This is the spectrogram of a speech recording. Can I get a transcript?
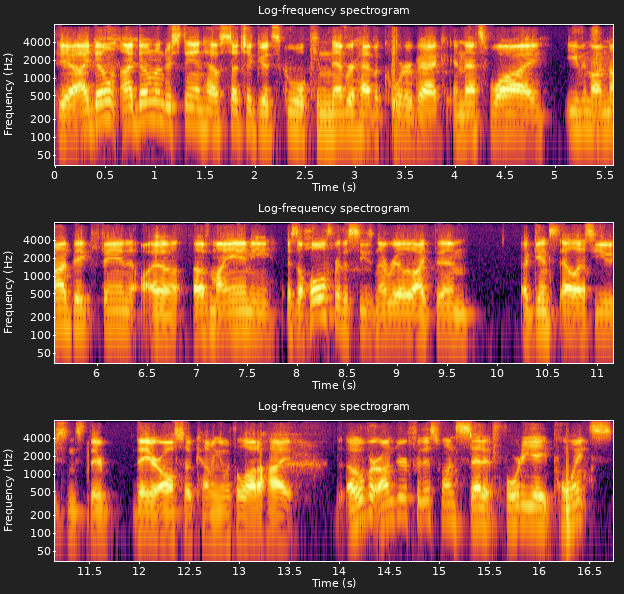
Yeah, I don't I don't understand how such a good school can never have a quarterback, and that's why even though I'm not a big fan uh, of Miami as a whole for the season, I really like them against LSU since they're they are also coming in with a lot of hype. The over under for this one set at 48 points,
